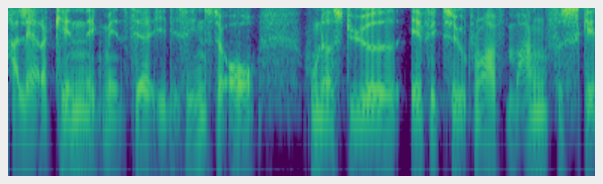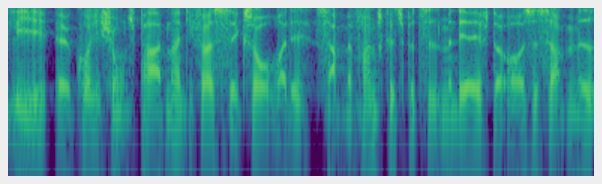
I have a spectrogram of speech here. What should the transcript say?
har lært at kende, ikke mindst her i de seneste år. Hun har styret effektivt. Hun har haft mange forskellige øh, koalitionspartnere. De første seks år var det sammen med Fremskridtspartiet, men derefter også sammen med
